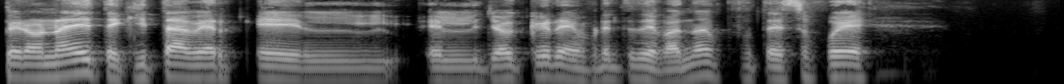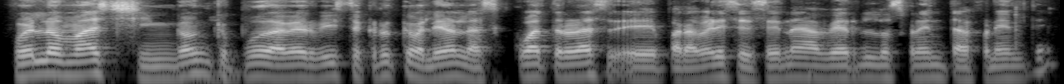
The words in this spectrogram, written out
Pero nadie te quita ver el, el Joker enfrente de Batman, puta, eso fue, fue lo más chingón que pudo haber visto, creo que valieron las cuatro horas eh, para ver esa escena, verlos frente a frente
